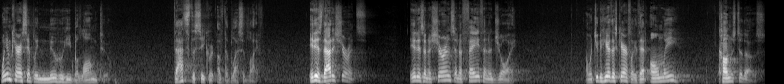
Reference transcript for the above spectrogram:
William Carey simply knew who he belonged to. That's the secret of the blessed life. It is that assurance. It is an assurance and a faith and a joy I want you to hear this carefully that only comes to those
